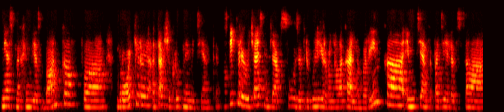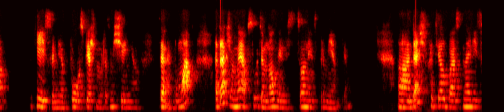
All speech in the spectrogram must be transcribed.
местных инвестбанков, э, брокеры, а также крупные эмитенты. Спикеры и участники обсудят регулирование локального рынка, эмитенты поделятся кейсами по успешному размещению ценных бумаг, а также мы обсудим новые инвестиционные инструменты. А дальше хотела бы остановить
